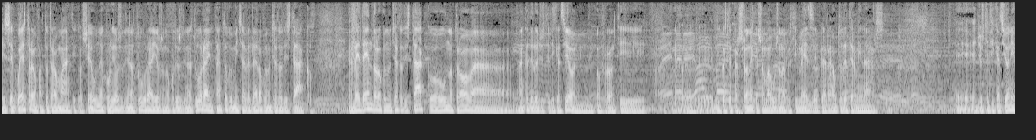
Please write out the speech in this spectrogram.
il sequestro è un fatto traumatico. Se uno è curioso di natura, io sono curioso di natura, intanto comincia a vederlo con un certo distacco. Vedendolo con un certo distacco uno trova anche delle giustificazioni nei confronti eh, di queste persone che insomma usano questi mezzi per autodeterminarsi. Eh, giustificazioni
